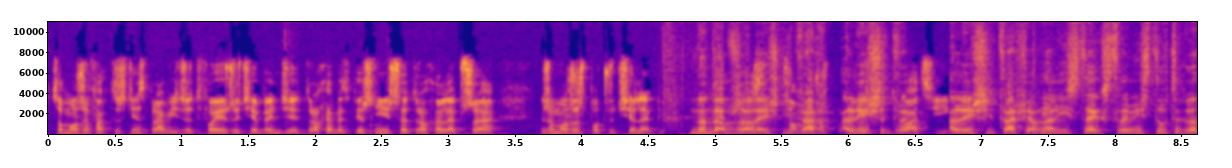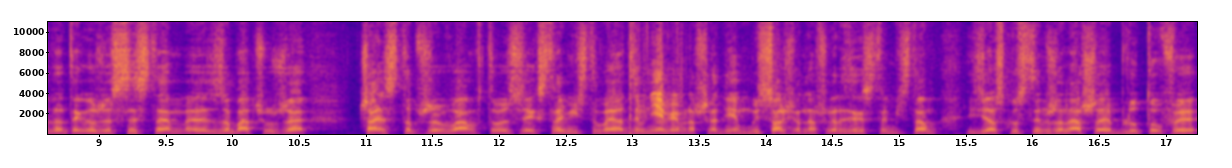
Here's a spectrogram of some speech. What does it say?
co może faktycznie sprawić, że twoje życie będzie trochę bezpieczniejsze, trochę lepsze, że możesz poczuć się lepiej. No dobrze, ale jeśli, traf, ale, jeśli sytuacji... ale jeśli trafiam na listę ekstremistów tylko dlatego, że system e, zobaczył, że często przebywam w towarzystwie ekstremistów, bo ja o tym nie wiem, na przykład, nie wiem, mój sąsiad na przykład jest ekstremistą i w związku z tym, że nasze bluetoothy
